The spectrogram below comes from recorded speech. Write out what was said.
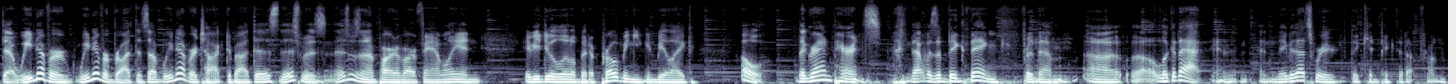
that we never we never brought this up. We never talked about this. This was this wasn't a part of our family. And if you do a little bit of probing, you can be like, oh, the grandparents, that was a big thing for them. Uh, well, look at that. And, and maybe that's where the kid picked it up from.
